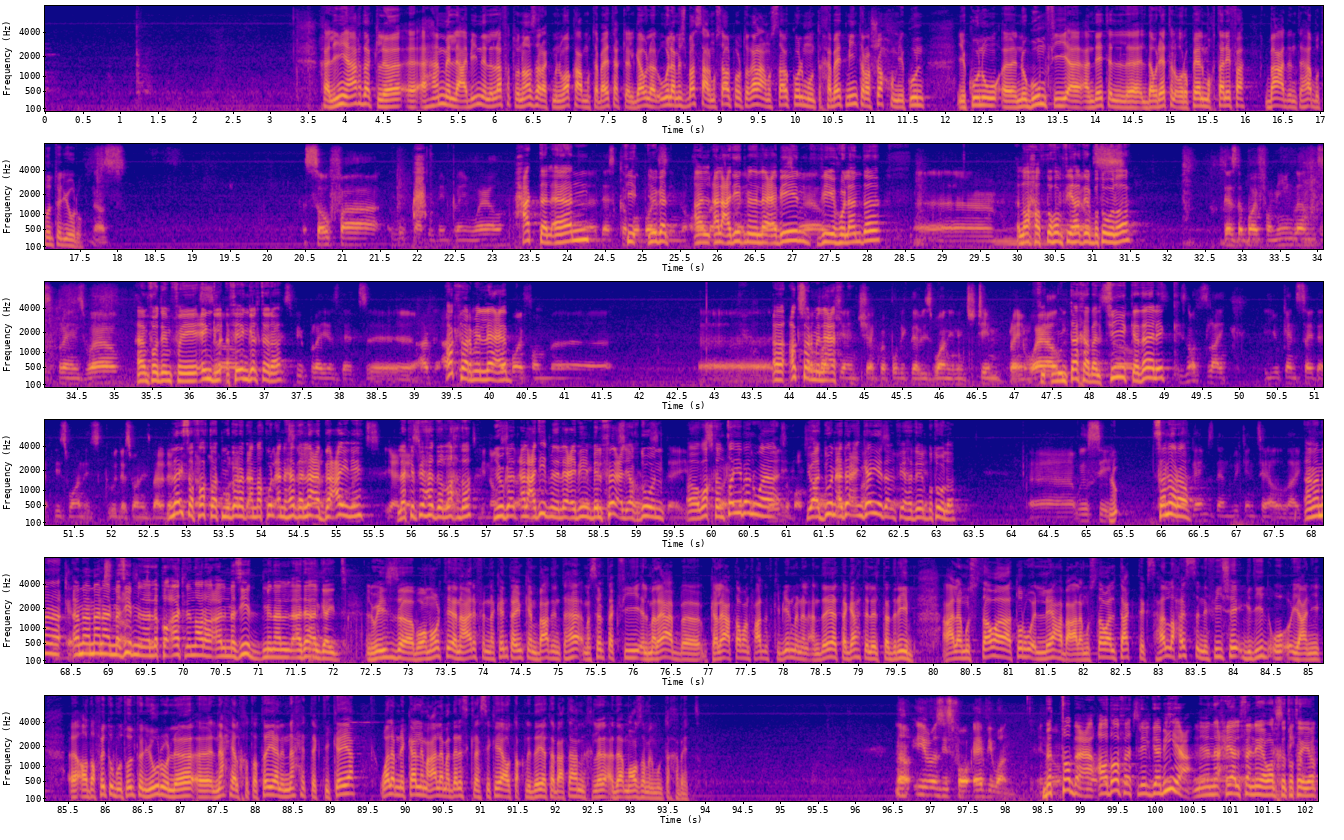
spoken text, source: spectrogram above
خليني أخدك لأهم اللاعبين اللي لفتوا نظرك من واقع متابعتك للجولة الأولى مش بس على مستوى البرتغال على مستوى كل المنتخبات مين ترشحهم يكون يكونوا نجوم في أندية الدوريات الأوروبية المختلفة بعد انتهاء بطولة اليورو. حتى الآن Uh, في يوجد العديد من اللاعبين. في هولندا Um, لاحظتهم في هذه البطولة there's the boy from England playing as well. أنفودين في إنجل في There's few players that uh, I, think من لاعب. boy from uh, uh, آه، أكثر من لاعب. في. منتخب التشيك كذلك It's not like you can say that this one is good, this one is better than ليس. فقط مجرد أن نقول أن هذا اللاعب بعينه لكن في هذه اللحظة يوجد العديد من اللاعبين بالفعل يقضون آه، وقتا طيبا ويؤدون أداء جيدا في هذه البطولة. Uh, سنرى. أمامنا أمامنا المزيد من. اللقاءات لنرى المزيد من الأداء الجيد. لويز بوامورتي أنا عارف إنك أنت يمكن بعد انتهاء مسيرتك في الملاعب كلاعب طبعا في عدد كبير من الأندية اتجهت للتدريب على مستوى طرق اللعب على مستوى ال tactics. هل لاحظت إن في شيء جديد يعني أضافته بطولة اليورو للناحيه الخططية للناحية التكتيكية؟ ولا بنتكلم على مدارس كلاسيكية أو تقليدية تابعتها من خلال أداء معظم المنتخبات؟ No, Euros is for everyone. بالطبع أضافت للجميع من الناحية الفنية والخططية.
